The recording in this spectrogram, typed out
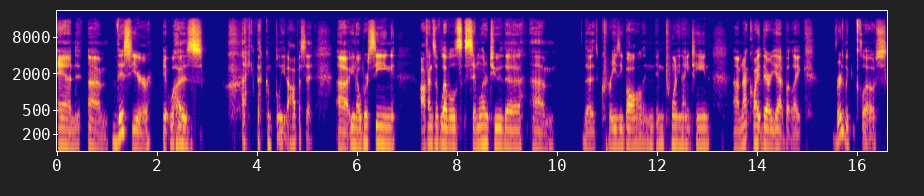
And um, this year, it was like the complete opposite. Uh, you know, we're seeing offensive levels similar to the um, the crazy ball in, in 2019. Um, not quite there yet, but like really close.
